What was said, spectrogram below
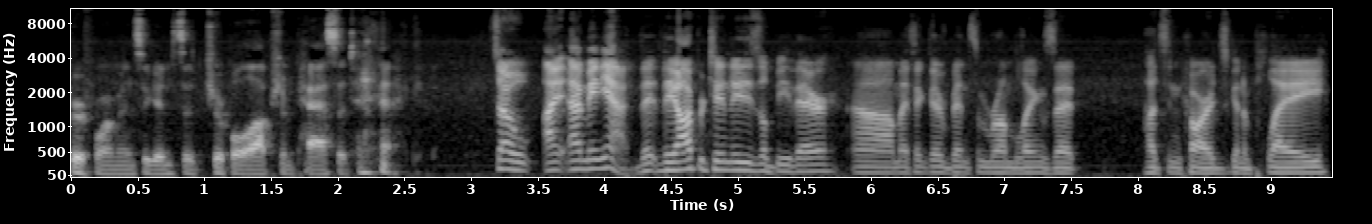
performance against a triple option pass attack. So I, I mean, yeah, the, the opportunities will be there. Um, I think there have been some rumblings that Hudson Card's going to play,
